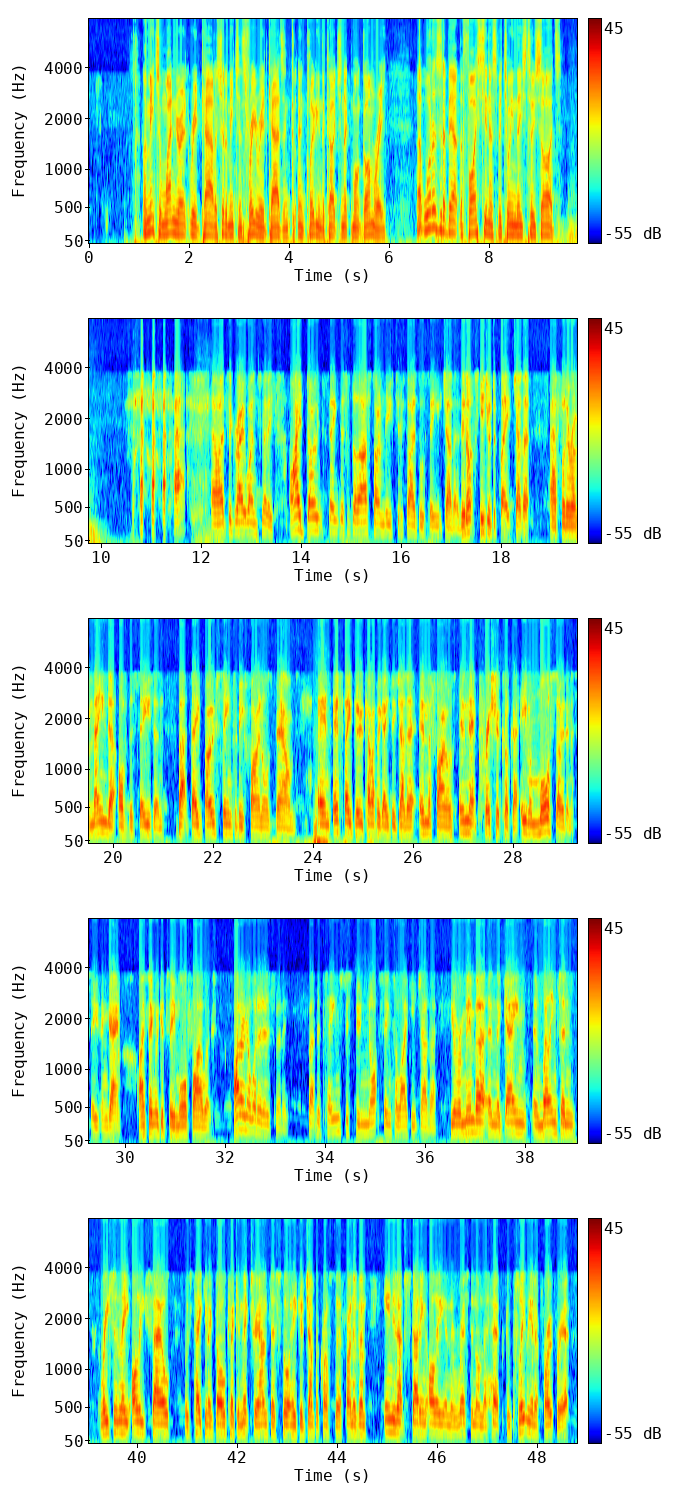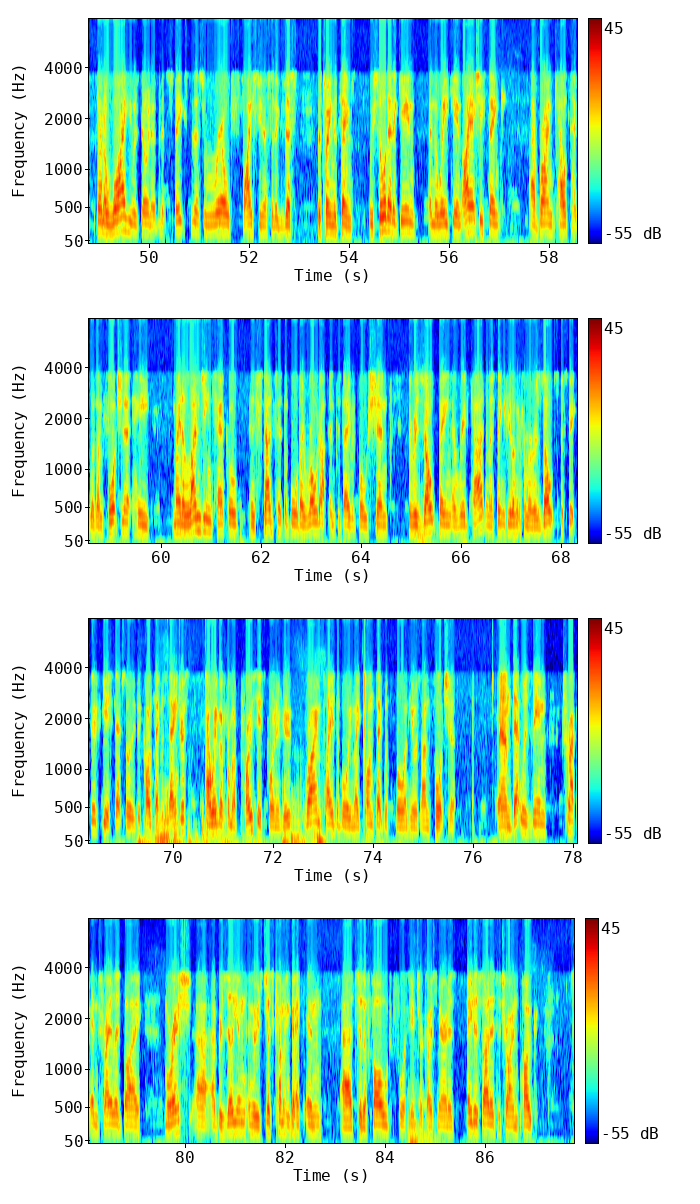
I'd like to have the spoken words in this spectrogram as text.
I mentioned one red card. I should have mentioned three red cards, including the coach Nick Montgomery. Uh, what is it about the feistiness between these two sides? oh, it's a great one, Smithy. I don't think this is the last time these two sides will see each other. They're not scheduled to play each other uh, for the remainder of the season, but they both seem to be finals bound. And if they do come up against each other in the finals, in that pressure cooker, even more so than a season game, I think we could see more fireworks. I don't know what it is, Smithy, but the teams just do not seem to like each other. You'll remember in the game in Wellington recently, Ollie Sail was taking a goal kick and Nick Triantis thought he could jump across the front of him, ended up studying Ollie in the wrist and on the hip, completely inappropriate. Don't know why he was doing it, but it speaks to this real feistiness that exists between the teams. We saw that again in the weekend. I actually think uh, Brian Kaltak was unfortunate. He made a lunging tackle. His studs hit the ball. They rolled up into David Ball's shin. The result being a red card. And I think if you look at it from a results perspective, yes, absolutely, the contact was dangerous. However, from a process point of view, Ryan played the ball. He made contact with the ball, and he was unfortunate. Um, that was then truck and trailered by Moresh, uh, a Brazilian who's just coming back in uh, to the fold for Central Coast Mariners. He decided to try and poke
